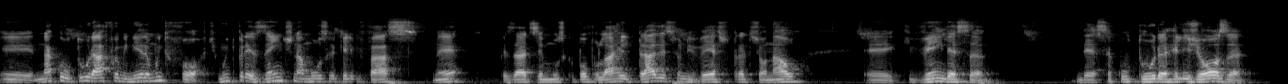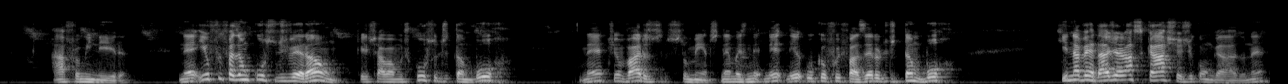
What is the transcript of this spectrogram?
é, na cultura afro-mineira muito forte, muito presente na música que ele faz, né? Apesar de ser música popular, ele traz esse universo tradicional é, que vem dessa, dessa cultura religiosa afro-mineira. Né? E eu fui fazer um curso de verão, que eles chamavam de curso de tambor, né? Tinha vários instrumentos, né? Mas o que eu fui fazer era o de tambor, que na verdade eram as caixas de congado, né?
